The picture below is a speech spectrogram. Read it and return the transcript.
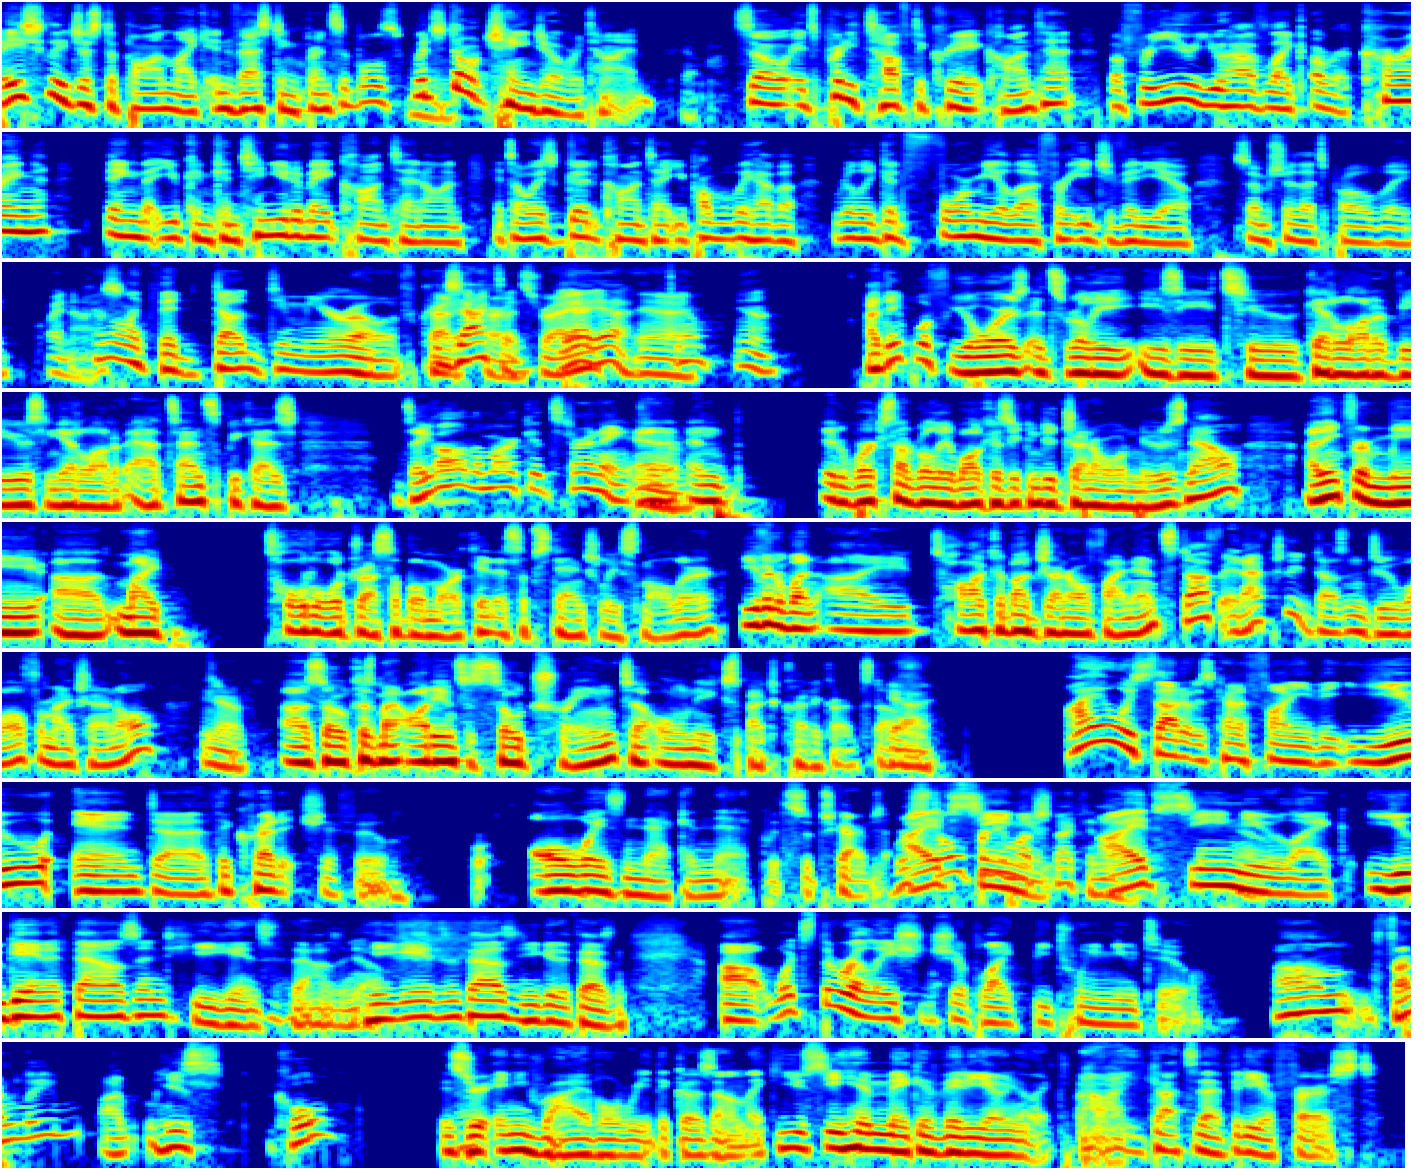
basically just upon like investing principles, which don't change over time. So it's pretty tough to create content. But for you, you have like a recurring thing that you can continue to make content on. It's always good content. You probably have a really good formula for each video. So I'm sure that's probably quite nice. Kind of like the Doug DeMuro of credit Exactly. cards, right? Yeah, yeah. yeah. yeah. I think with yours, it's really easy to get a lot of views and get a lot of AdSense because it's like, oh, the market's turning, and and it works out really well because you can do general news now. I think for me, uh, my total addressable market is substantially smaller. Even when I talk about general finance stuff, it actually doesn't do well for my channel. Yeah. Uh, so because my audience is so trained to only expect credit card stuff. Yeah. I always thought it was kind of funny that you and uh, the Credit Shifu were always neck and neck with subscribers. We're I've seen much you. neck and neck. I've seen you like you gain a thousand, he gains a thousand, he gains a thousand, you get a thousand. Uh, what's the relationship like between you two? Um, friendly. I'm, he's cool. Is there any rivalry that goes on? Like you see him make a video and you're like, oh, he got to that video first.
